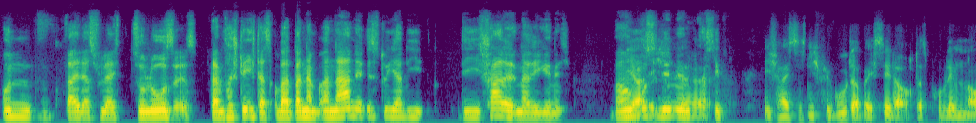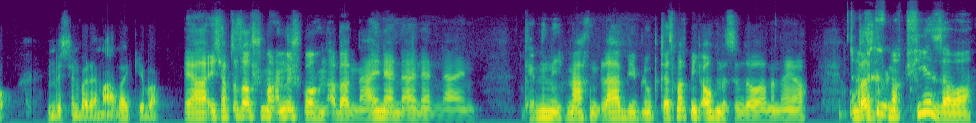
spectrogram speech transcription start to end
und weil das vielleicht so lose ist, dann verstehe ich das. Aber bei einer Banane isst du ja die, die Schale in der Regel nicht. Warum Ja, musst du ich, den in den äh, Plastik? Ich heiße das nicht für gut, aber ich sehe da auch das Problem auch ein bisschen bei deinem Arbeitgeber. Ja, ich habe das auch schon mal angesprochen, aber nein, nein, nein, nein, nein. Können wir nicht machen, blablablub. Das macht mich auch ein bisschen sauer, aber naja. Und Aber was das macht viel sauer.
